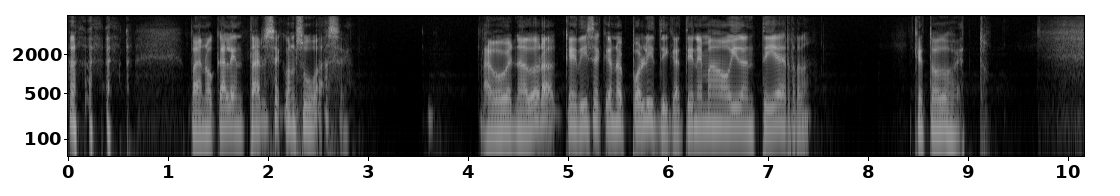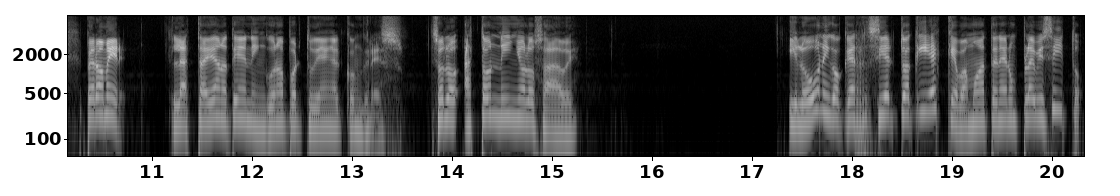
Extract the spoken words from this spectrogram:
Para no calentarse con su base. La gobernadora que dice que no es política tiene más oído en tierra que todo esto. Pero mire, la estadía no tiene ninguna oportunidad en el Congreso. Solo hasta un niño lo sabe. Y lo único que es cierto aquí es que vamos a tener un plebiscito.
